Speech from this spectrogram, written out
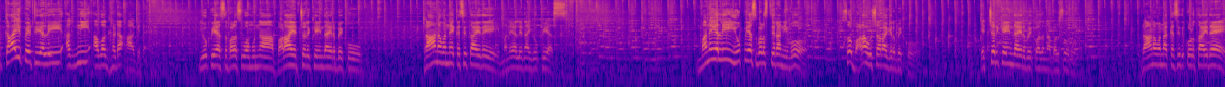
ಕಾಯಿಪೇಟೆಯಲ್ಲಿ ಅಗ್ನಿ ಅವಘಡ ಆಗಿದೆ. ಯು ಪಿ ಎಸ್ ಬಳಸುವ ಮುನ್ನ ಬಹಳ ಎಚ್ಚರಿಕೆಯಿಂದ ಇರಬೇಕು. ಪ್ರಾಣವನ್ನೇ ಕಸಿತಾ ಇದೆ ಮನೆಯಲ್ಲಿನ ಯು ಪಿ ಎಸ್ ಮನೆಯಲ್ಲಿ ಯು ಪಿ ಎಸ್ ಬಳಸ್ತೀರಾ ನೀವು? ಸೊ ಭಾಳ ಹುಷಾರಾಗಿರಬೇಕು. ಎಚ್ಚರಿಕೆಯಿಂದ ಇರಬೇಕು ಅದನ್ನು ಬಳಸೋರು. ಪ್ರಾಣವನ್ನು ಕಸಿದುಕೊಳ್ತಾ ಇದೆ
